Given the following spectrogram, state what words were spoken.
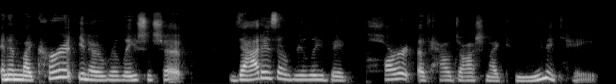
And in my current, you know, relationship, that is a really big part of how Josh and I communicate.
